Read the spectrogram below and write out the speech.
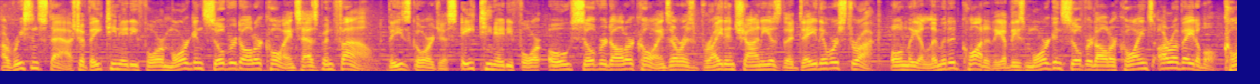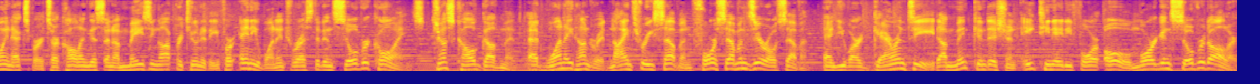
A recent stash of 1884 Morgan silver dollar coins has been found. These gorgeous 1884 O silver dollar coins are as bright and shiny as the day they were struck. Only a limited quantity of these Morgan silver dollar coins are available. Coin experts are calling this an amazing opportunity for anyone interested in silver coins. Just call GovMint at 1 800 937 4707 and you are guaranteed a mint condition 1884 O Morgan silver dollar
